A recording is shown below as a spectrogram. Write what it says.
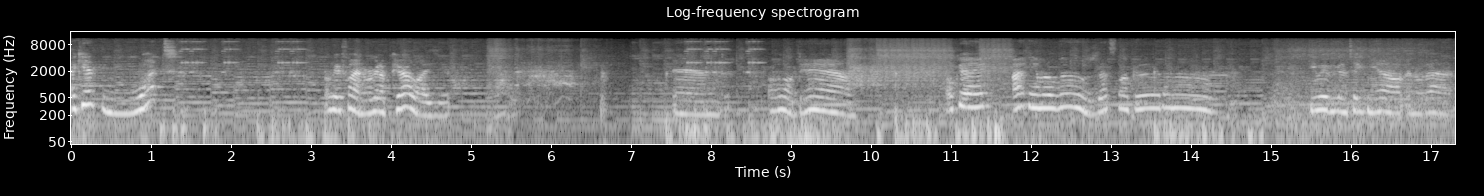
I can't. What? Okay, fine. We're gonna paralyze you. And... Oh, damn. Okay. I think I'm gonna lose. That's not good. I know. Heatwave is gonna take me out. I know that.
